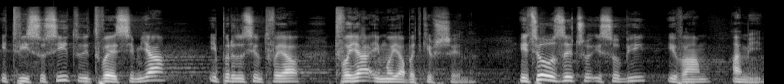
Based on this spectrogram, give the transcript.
і твій сусід, і твоя сім'я, і передусім твоя, твоя і моя батьківщина. І цього зичу і собі, і вам. Амінь.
